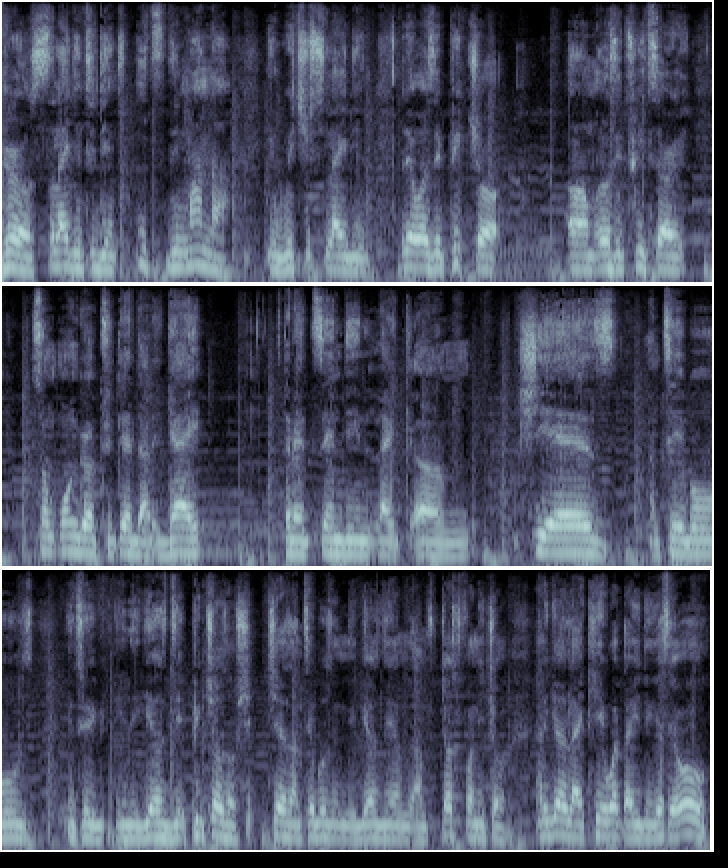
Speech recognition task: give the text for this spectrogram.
girls slide into DMs. It's the manner in which you slide in. There was a picture. Um, it was a tweet. Sorry, some one girl tweeted that a guy started sending like um, chairs and tables into in the girls' DM, pictures of chairs and tables in the girls' DM and just furniture. And the girl like, hey, what are you doing? You say, oh,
